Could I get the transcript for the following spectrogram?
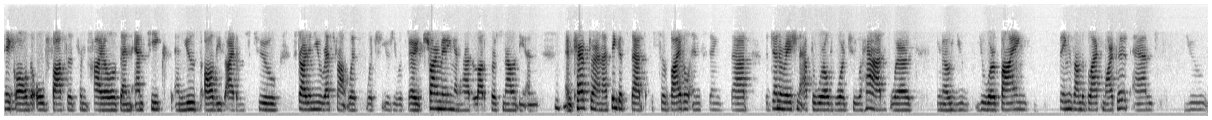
take all the old faucets and tiles and antiques and use all these items to start a new restaurant with, which usually was very charming and had a lot of personality and mm-hmm. and character. And I think it's that survival instinct that the generation after World War II had, where you know you you were buying things on the black market and you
